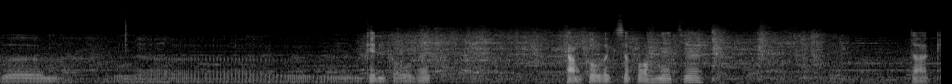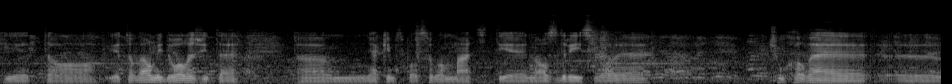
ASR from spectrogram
v, e, kedykoľvek, kamkoľvek sa pohnete, tak je to, je to veľmi dôležité um, nejakým spôsobom mať tie nozdry svoje čuchové um,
